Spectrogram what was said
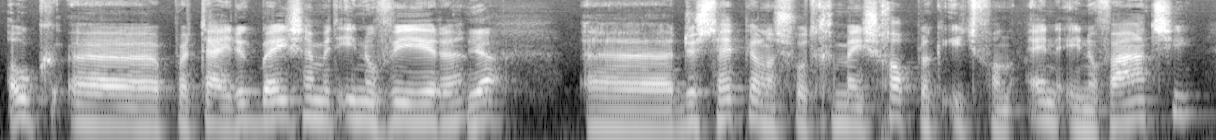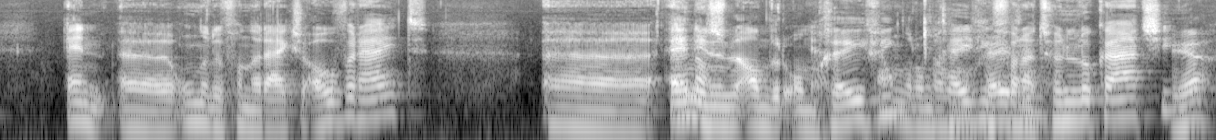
ook eh, partijen die ook bezig zijn met innoveren. Ja, Eh, dus dan heb je al een soort gemeenschappelijk iets van en innovatie. En eh onderdeel van de Rijksoverheid. Eh, En in als- een andere omgeving. andere omgeving omgeving. vanuit hun locatie. ja.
